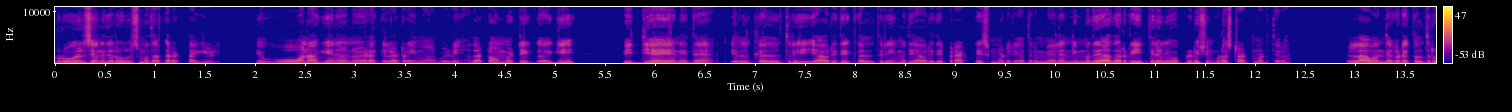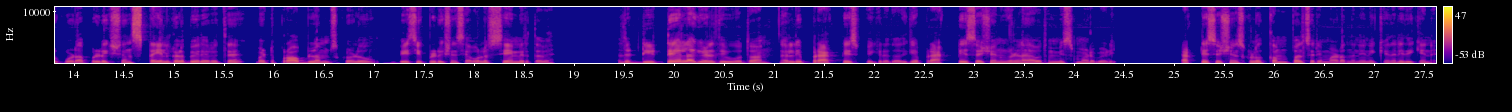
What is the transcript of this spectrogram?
ರೂಲ್ಸ್ ಏನಿದೆ ರೂಲ್ಸ್ ಮಾತ್ರ ಕರೆಕ್ಟಾಗಿ ಹೇಳಿ. ನೀವು ಓನಾಗಿ ಏನೇನೋ ಹೇಳೋಕ್ಕೆಲ್ಲ ಟ್ರೈ ಮಾಡಬೇಡಿ. ಅದು ಆಟೋಮೆಟಿಕ್ಕಾಗಿ ವಿದ್ಯೆ ಏನಿದೆ, ಎಲ್ಲಿ ಕಲ್ತ್ರಿ, ಯಾವ ರೀತಿ ಕಲ್ತ್ರಿ ಮತ್ತು ಯಾವ ರೀತಿ ಪ್ರಾಕ್ಟೀಸ್ ಮಾಡಿರಿ, ಅದ್ರ ಮೇಲೆ ನಿಮ್ಮದೇ ಆದ ರೀತಿಯಲ್ಲಿ ನೀವು ಪ್ರೊಡಿಕ್ಷನ್ ಕೂಡ ಸ್ಟಾರ್ಟ್ ಮಾಡ್ತೀರಾ. ಎಲ್ಲ ಒಂದೇ ಕಡೆ ಕಲ್ತರೂ ಕೂಡ ಪ್ರಿಡಿಕ್ಷನ್ ಸ್ಟೈಲ್ಗಳು ಬೇರೆ ಇರುತ್ತೆ ಬಟ್ ಪ್ರಾಬ್ಲಮ್ಸ್ಗಳು ಬೇಸಿಕ್ ಪ್ರಿಡಿಕ್ಷನ್ಸ್ ಯಾವಾಗಲೂ ಸೇಮ್ ಇರ್ತವೆ. ಅದು ಆಗಿ ಹೇಳ್ತೀವಿ ಗೊತ್ತಾ? ಅಲ್ಲಿ ಪ್ರಾಕ್ಟೀಸ್ ಬೇಕಿರೋದು. ಅದಕ್ಕೆ ಪ್ರಾಕ್ಟೀಸ್ ಸೆಷನ್ಗಳನ್ನ ಯಾವತ್ತೂ ಮಿಸ್ ಮಾಡಬೇಡಿ. ಪ್ರಾಕ್ಟೀಸ್ ಸೆಷನ್ಸ್ಗಳು ಕಂಪಲ್ಸರಿ ಮಾಡೋದು ನಾನು ಏನಕ್ಕೆ ಅಂದರೆ ಇದಕ್ಕೇನೆ.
